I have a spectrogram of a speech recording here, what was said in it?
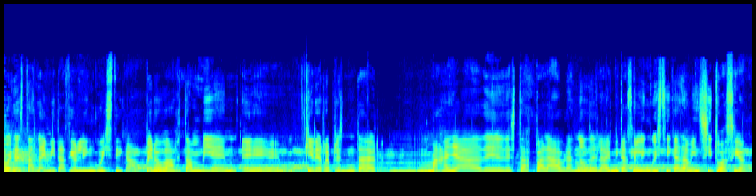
Pues esta es la imitación lingüística, pero Bach también eh, quiere representar, mm, más allá de, de estas palabras, ¿no? de la imitación lingüística, también situaciones.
